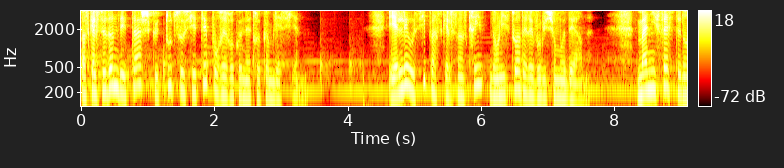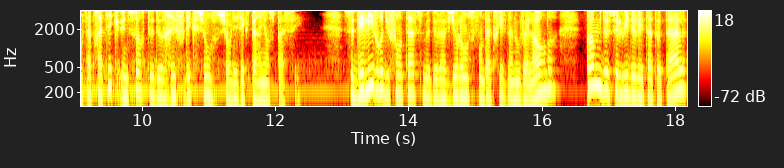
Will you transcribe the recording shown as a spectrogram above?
parce qu'elle se donne des tâches que toute société pourrait reconnaître comme les siennes. Et elle l'est aussi parce qu'elle s'inscrit dans l'histoire des révolutions modernes, manifeste dans sa pratique une sorte de réflexion sur les expériences passées, se délivre du fantasme de la violence fondatrice d'un nouvel ordre, comme de celui de l'État total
